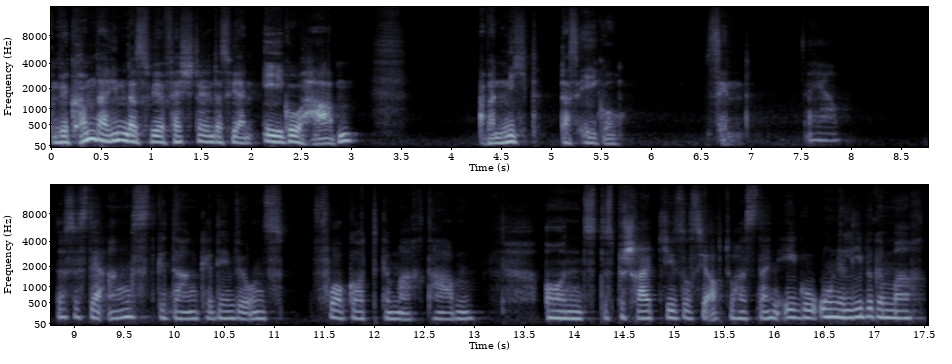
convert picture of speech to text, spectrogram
und wir kommen dahin, dass wir feststellen, dass wir ein Ego haben, aber nicht das Ego sind. Ja, das ist der Angstgedanke, den wir uns vor Gott gemacht haben. Und das beschreibt Jesus ja auch, du hast dein Ego ohne Liebe gemacht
